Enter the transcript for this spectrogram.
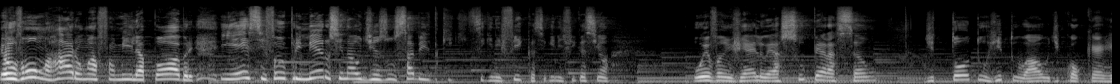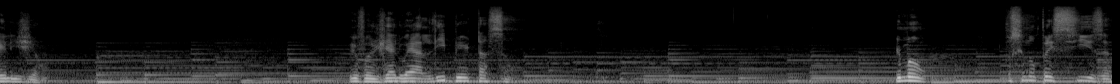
eu vou honrar uma família pobre. E esse foi o primeiro sinal de Jesus. Sabe o que significa? Significa assim: ó, o Evangelho é a superação de todo ritual de qualquer religião. O Evangelho é a libertação. Irmão, você não precisa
